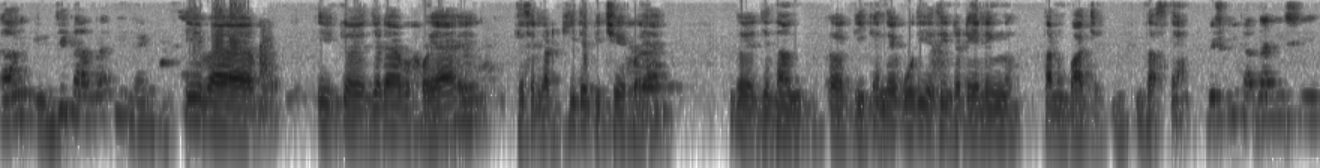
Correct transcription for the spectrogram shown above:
ਕਾਰਨ ਕੀ? ਨਿੱਜੀ ਕਾਰਨ ਹੈ ਕੀ ਹੈ? ਕੀ ਇਹ ਅ, ਇੱਕ ਜਿਹੜਾ ਹੋਇਆ ਇਹ ਕਿਸੇ ਲੜਕੀ ਦੇ ਪਿੱਛੇ ਹੋਇਆ ਅ, ਜਿੱਦਾਂ ਅ, ਕੀ ਕਹਿੰਦੇ ਉਹਦੀ ਅਸੀਂ ਡਿਟੇਲਿੰਗ ਤੁਹਾਨੂੰ ਬਾਅਦ ਚ ਦੱਸਦੇ ਹਾਂ ਬਿਸ਼ਕੀ ਕਰਦਾ ਕੀ ਸੀ?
